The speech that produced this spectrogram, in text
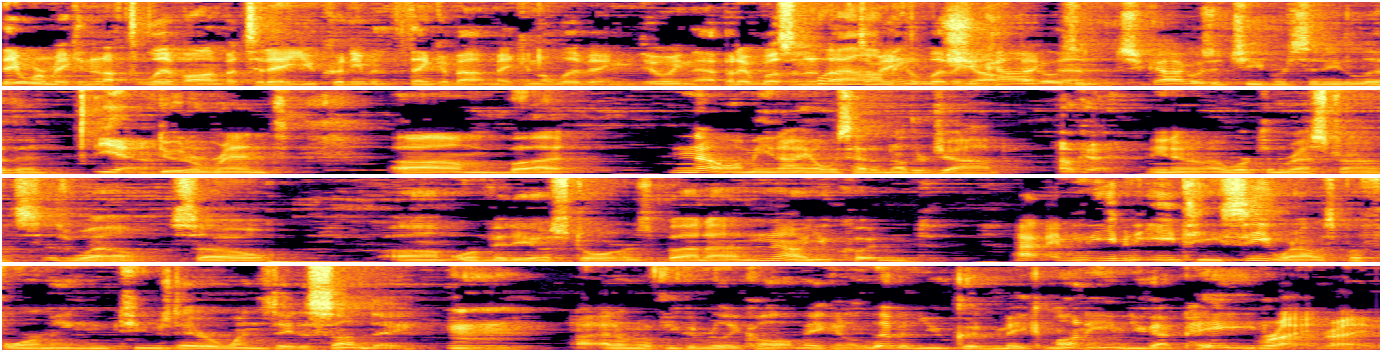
they were making enough to live on. But today, you couldn't even think about making a living doing that. But it wasn't enough well, to I make mean, a living Chicago's off back then. a, Chicago's a cheaper city to live in yeah. due to rent. Um, but no, I mean, I always had another job. Okay. You know, I worked in restaurants as well, so um, or video stores. But uh, no, you couldn't. I, I mean, even ETC, where I was performing Tuesday or Wednesday to Sunday. hmm I don't know if you could really call it making a living. You could make money and you got paid, Right. Right.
